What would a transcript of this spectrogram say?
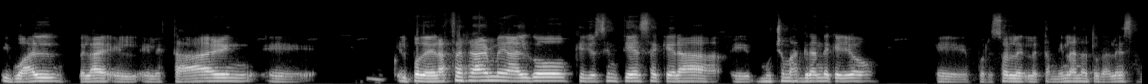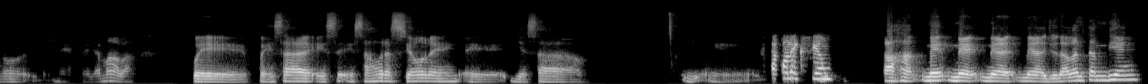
igual el, el, estar en, eh, el poder aferrarme a algo que yo sintiese que era mucho más grande que yo, por eso también la naturaleza ¿no? me, llamaba, pues, pues esa, esas oraciones y esa... esa conexión. Ajá, me, me, me, ayudaban también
